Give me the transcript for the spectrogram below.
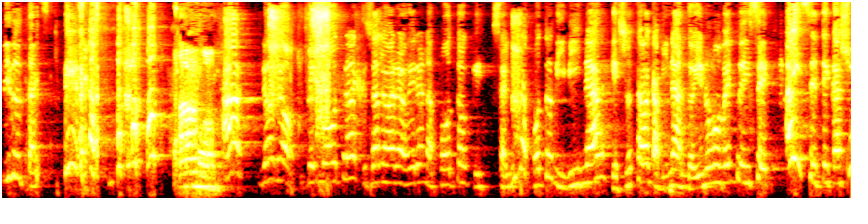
pido un taxi. Amo. Ah, no, no, tengo otra que ya la van a ver en la foto, que salió una foto divina que yo estaba caminando y en un momento dice, ¡ay, se te cayó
